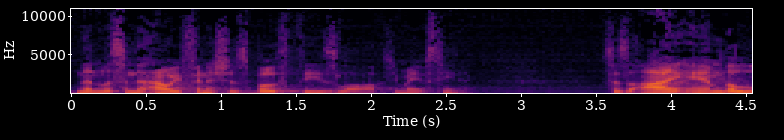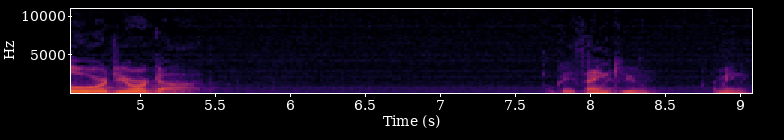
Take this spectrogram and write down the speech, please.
And then listen to how he finishes both these laws. You may have seen it. It says, I am the Lord your God. Okay, thank you. I mean,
